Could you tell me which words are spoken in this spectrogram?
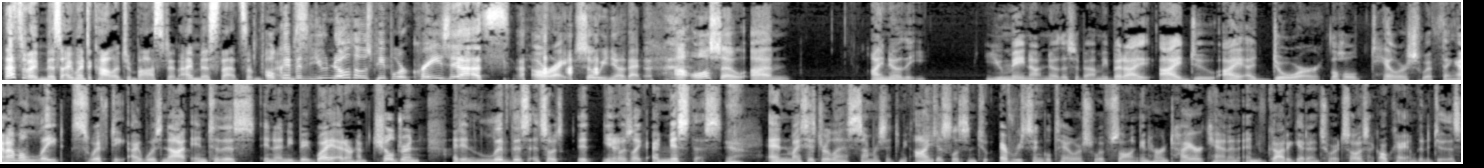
That's what I miss. I went to college in Boston. I miss that sometimes. Okay, but you know those people are crazy. yes. All right, so we know that. Uh, also, um, I know that you may not know this about me, but I, I do I adore the whole Taylor Swift thing, and I'm a late Swiftie. I was not into this in any big way. I don't have children. I didn't live this, and so it's it you know it's like I missed this. Yeah. And my sister last summer said to me, I just listened to every single Taylor Swift song in her entire canon, and you've got to get into it. So I was like, okay, I'm going to do this.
